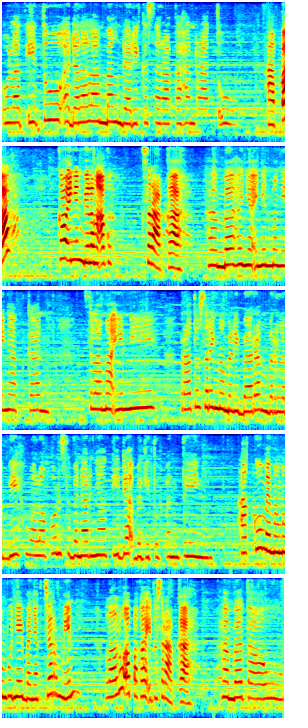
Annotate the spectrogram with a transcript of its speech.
Ulat itu adalah lambang dari keserakahan ratu. Apa? Kau ingin bilang aku serakah? Hamba hanya ingin mengingatkan. Selama ini, ratu sering membeli barang berlebih walaupun sebenarnya tidak begitu penting. Aku memang mempunyai banyak cermin. Lalu apakah itu serakah? Hamba tahu,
